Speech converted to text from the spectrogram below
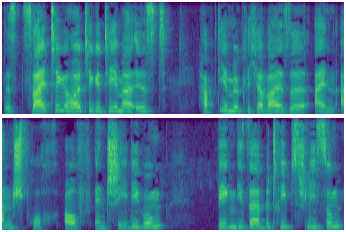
Das zweite heutige Thema ist, habt ihr möglicherweise einen Anspruch auf Entschädigung? Wegen dieser Betriebsschließung?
